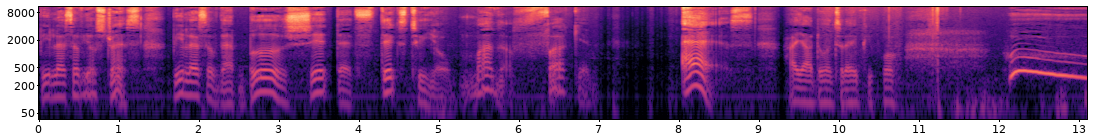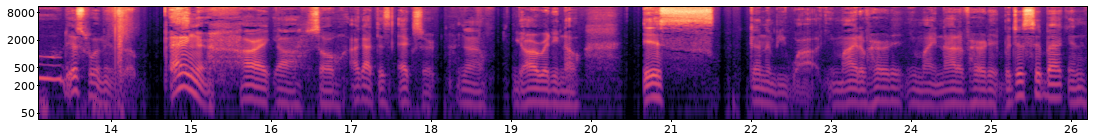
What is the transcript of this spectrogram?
be less of your stress, be less of that bullshit that sticks to your motherfucking ass. How y'all doing today, people? Whoo, this one is a banger. All right, y'all. So I got this excerpt. Now, you already know. It's gonna be wild. You might have heard it, you might not have heard it, but just sit back and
